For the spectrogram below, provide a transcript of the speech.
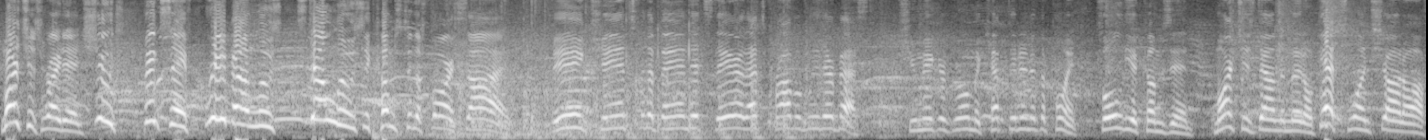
marches right in, shoots, big save, rebound loose, still loose. It comes to the far side. Big chance for the Bandits there. That's probably their best. Shoemaker Gromick kept it in at the point. Folia comes in, marches down the middle, gets one shot off.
